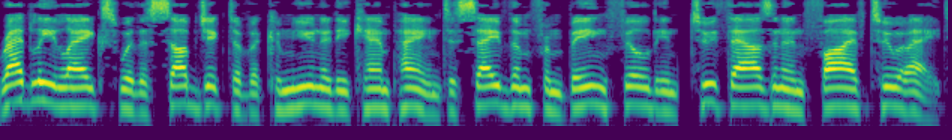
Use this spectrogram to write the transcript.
Radley Lakes were the subject of a community campaign to save them from being filled in 2005–8.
